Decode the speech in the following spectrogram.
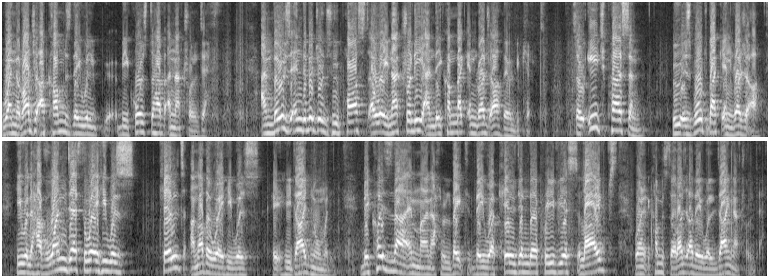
when Raj'ah comes, they will be caused to have a natural death. And those individuals who passed away naturally and they come back in Raj'ah, they will be killed. So each person who is brought back in Raj'ah, he will have one death where he was killed, another way he was he, he died normally. Because the Imam Ahlul Bayt, they were killed in their previous lives, when it comes to Raj'ah, they will die natural deaths.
